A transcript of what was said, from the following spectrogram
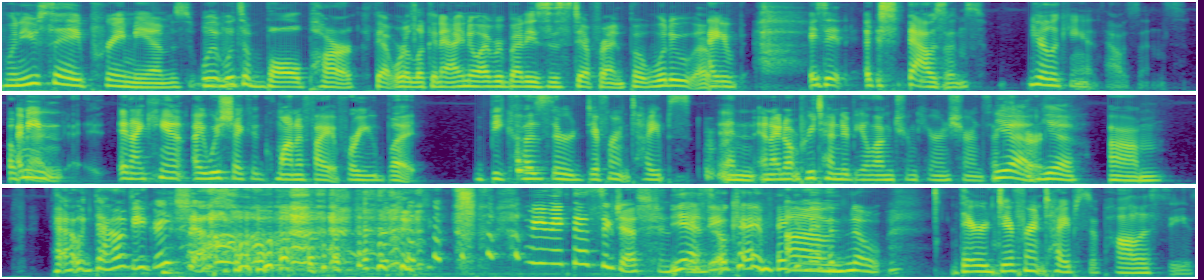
when you say premiums, mm-hmm. what's a ballpark that we're looking at? I know everybody's is different, but what do uh, I, is it ex- thousands? You're looking at thousands. Okay. I mean, and I can't. I wish I could quantify it for you, but because there are different types, and and I don't pretend to be a long term care insurance expert. Yeah, yeah. Um, that would, that would be a great show. Let me make that suggestion. Yes, Sandy. okay. Make um, no. There are different types of policies.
